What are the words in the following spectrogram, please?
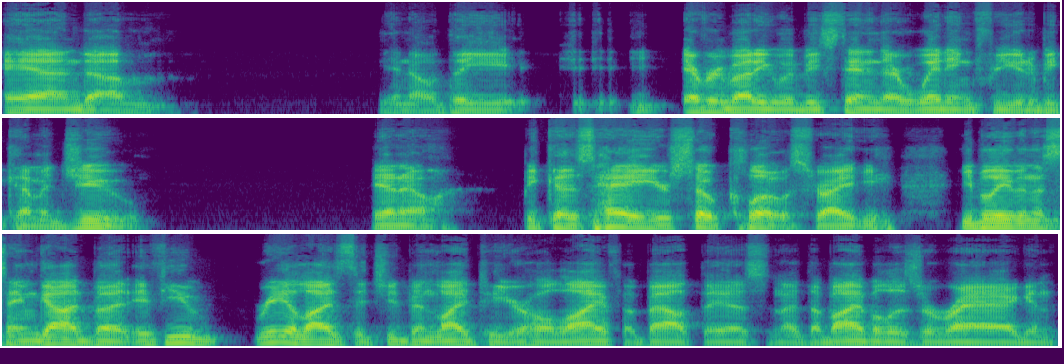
and um, you know the everybody would be standing there waiting for you to become a Jew. You know, because hey, you're so close, right? You you believe in the same God, but if you realize that you've been lied to your whole life about this and that the Bible is a rag and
